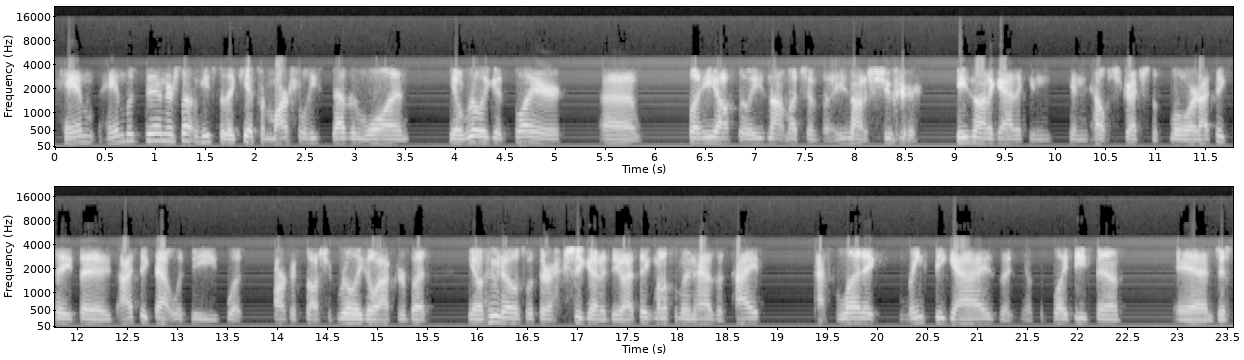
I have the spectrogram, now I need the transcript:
Hand Handlington or something. He's for the kid from Marshall, he's seven one you know, really good player. Uh, but he also he's not much of a he's not a shooter. He's not a guy that can can help stretch the floor. And I think they, they I think that would be what Arkansas should really go after. But you know, who knows what they're actually going to do? I think Musselman has a type, athletic, lengthy guys that you know can play defense and just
